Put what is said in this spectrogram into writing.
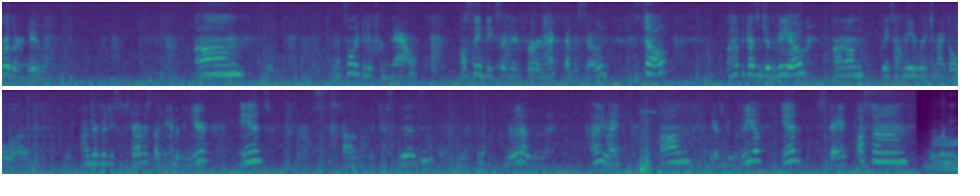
Further ado, um, that's all I can do for now. I'll save the excitement for next episode. So, I hope you guys enjoyed the video. Um, please help me reach my goal of 150 subscribers by the end of the year. And, uh, I guess, anyway, um, hope you guys enjoyed the video, and stay awesome! We're gonna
